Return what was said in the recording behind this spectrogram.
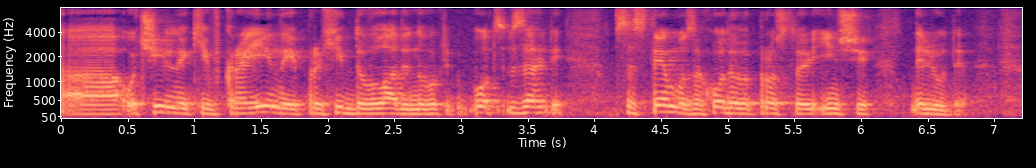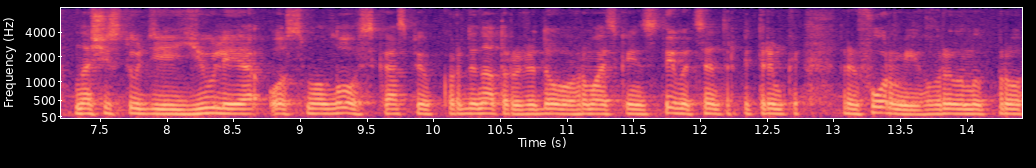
е, очільників країни і прихід до влади нових От взагалі в систему заходили просто інші люди. В нашій студії Юлія Осмоловська, співкоординатор урядового громадської ініціативи, центр підтримки реформ. І говорили ми про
